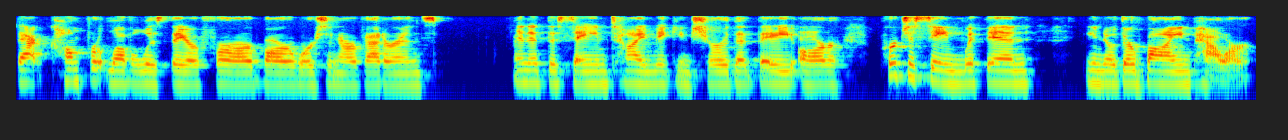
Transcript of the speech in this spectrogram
that comfort level is there for our borrowers and our veterans. And at the same time, making sure that they are purchasing within, you know, their buying power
